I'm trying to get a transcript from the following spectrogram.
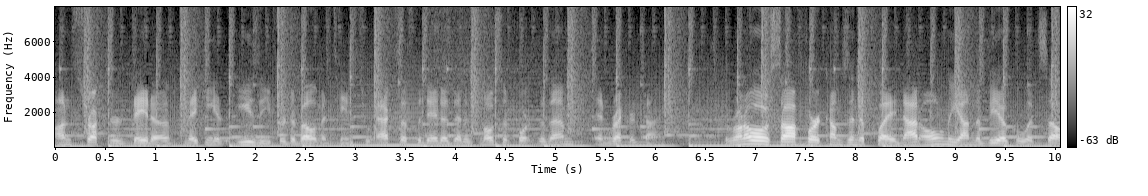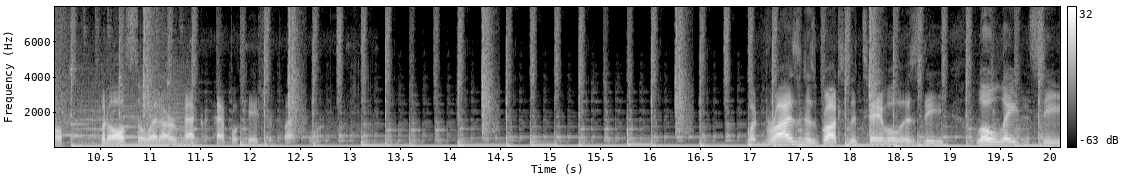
unstructured data, making it easy for development teams to access the data that is most important to them in record time. The Renovo software comes into play not only on the vehicle itself, but also at our MEC application platform. What Verizon has brought to the table is the low latency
